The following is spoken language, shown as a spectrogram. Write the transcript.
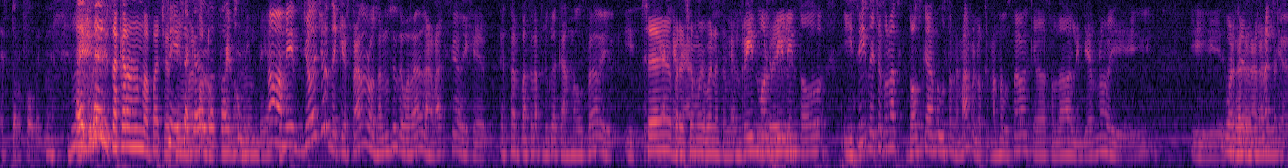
esto lo puedo vender. Sacaron un mapache Sí, así. sacaron puedo vender. No, a mí, yo de hecho de que están los anuncios de Guardianes de la Galaxia, dije, esta va a ser la película que más me va a gustar y, y Sí, a mí veía me pareció muy o sea, buena también. El ritmo, Increíble. el feeling, todo. Y sí, de hecho son las dos que más me gustan de Marvel, lo que más me gustaban, que era Soldado del Invierno y... Y Guardianes de la de la Galaxia.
